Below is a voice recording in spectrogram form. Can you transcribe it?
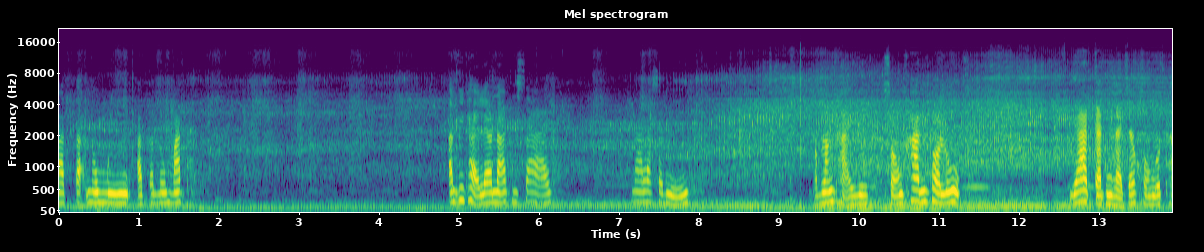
อัตโนมืออัตโนมัติ อันที่ถ่ายแล้วนะพี่สายหน้ารัศมีกำลังถ่ายอยู่สองคันพอลูก ญาติกันนี่แหละเจ้าของรถไถ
